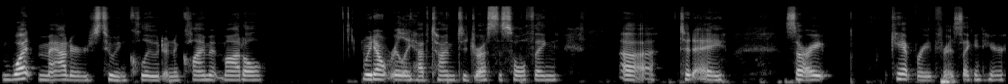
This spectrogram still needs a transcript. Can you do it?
what matters to include in a climate model we don't really have time to address this whole thing uh today sorry can't breathe for a second here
